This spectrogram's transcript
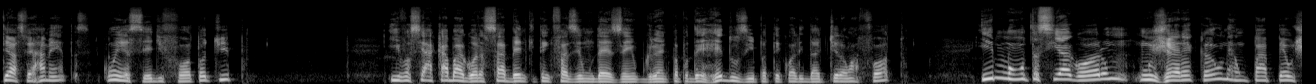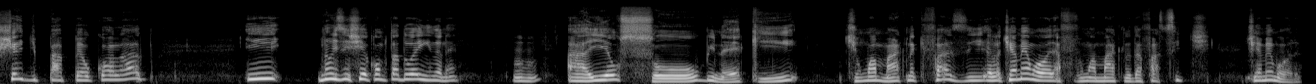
ter as ferramentas, conhecer de fototipo, e você acaba agora sabendo que tem que fazer um desenho grande para poder reduzir, para ter qualidade de tirar uma foto. E monta-se agora um, um jerecão, né? um papel cheio de papel colado. E não existia computador ainda, né? Uhum. Aí eu soube, né, que tinha uma máquina que fazia. Ela tinha memória, uma máquina da Facite tinha memória.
